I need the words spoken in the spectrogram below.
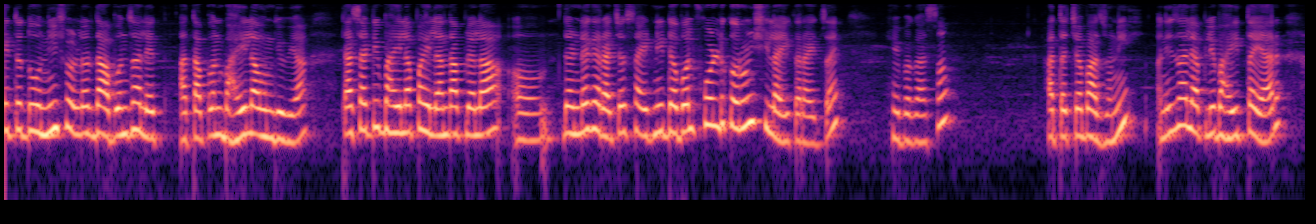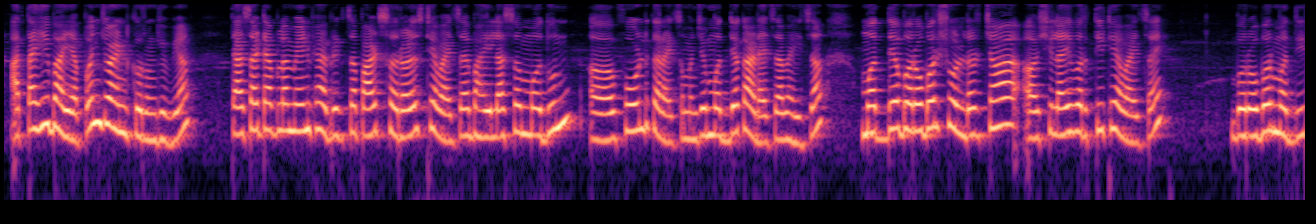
इथं दोन्ही शोल्डर दाबून झालेत. आता आपण भाई लावून घेऊया. त्यासाठी भाईला पहिल्यांदा आपल्याला दंडघेराच्या साईडनी डबल फोल्ड करून शिलाई करायचं आहे हे बघा असं. हाताच्या बाजूनी. आणि झाली आपली भाई तयार. आता ही भाई आपण जॉईंट करून घेऊया. त्यासाठी आपला मेन फॅब्रिकचा पार्ट सरळच ठेवायचा आहे भाईला असं मधून फोल्ड करायचं. म्हणजे मध्य काढायचा आहे मध्य बरोबर शोल्डरच्या शिलाईवरती ठेवायचं आहे बरोबर मध्ये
